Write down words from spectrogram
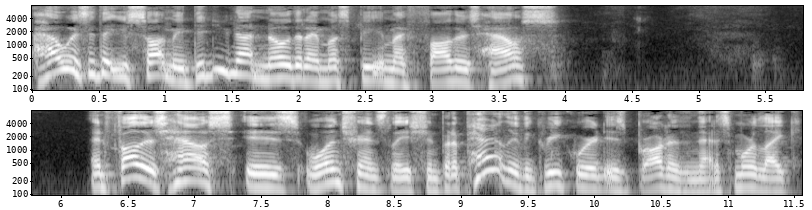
How is it that you sought me? Did you not know that I must be in my father's house? And father's house is one translation, but apparently the Greek word is broader than that. It's more like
